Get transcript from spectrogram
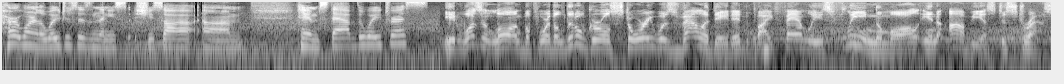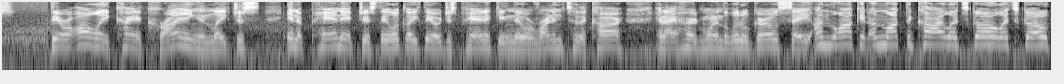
hurt one of the waitresses, and then he, she saw um, him stab the waitress. It wasn't long before the little girl's story was validated by families fleeing the mall in obvious distress. They were all like kind of crying and like just in a panic just they looked like they were just panicking. They were running to the car and i heard one of the little girls say unlock it unlock the car let's go let's go.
